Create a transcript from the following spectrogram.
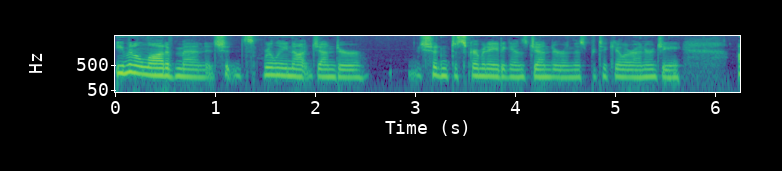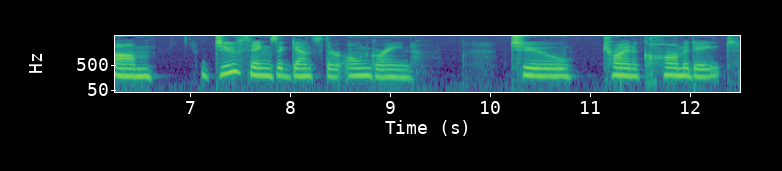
even a lot of men, it should, it's really not gender, shouldn't discriminate against gender in this particular energy, um, do things against their own grain to try and accommodate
